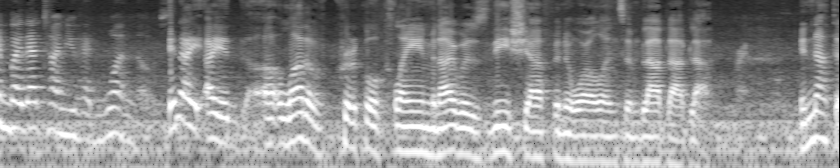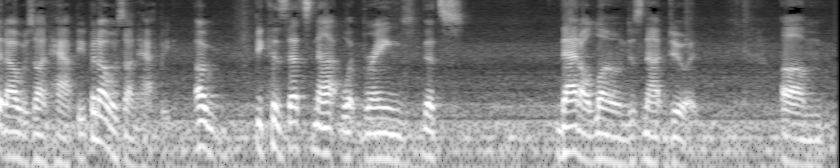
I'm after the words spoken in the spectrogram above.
And by that time, you had won those. And I, I, had a lot of critical acclaim, and I was the chef in New Orleans, and blah blah blah. Right. And not that I was unhappy, but I was unhappy I, because that's not what brings. That's that alone does not do it. Um,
